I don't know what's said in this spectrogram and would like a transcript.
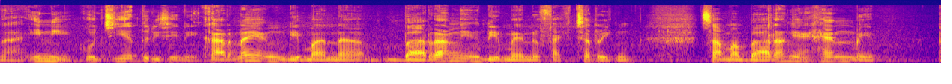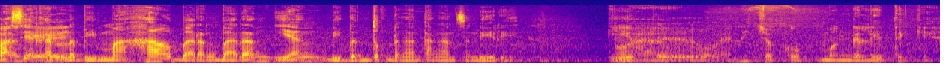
Nah ini kuncinya tuh di sini karena yang di mana barang yang di manufacturing sama barang yang handmade pasti Oke. akan lebih mahal barang-barang yang dibentuk dengan tangan sendiri. Gitu. Wah, wah, ini cukup menggelitik ya.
